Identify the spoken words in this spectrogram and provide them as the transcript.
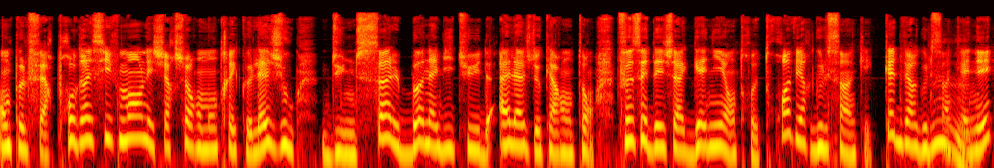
On peut le faire progressivement. Les chercheurs ont montré que l'ajout d'une seule bonne habitude à l'âge de 40 ans faisait déjà gagner entre 3,5 et 4,5 Mmh. années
